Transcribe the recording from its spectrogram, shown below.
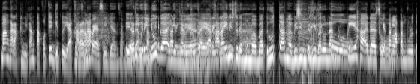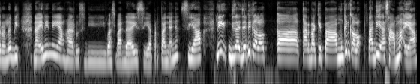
mangkrak nih kan takutnya gitu ya Jangan karena sampai sih, jangan sampai. Iya, jangan sampai. juga gitu Ngeri-ngeri ya. juga ya. Ngeri-ngeri Karena ini sudah juga. membabat hutang, ngabisin Mm-mm, triliunan betul, rupiah, ada betul. sekitar 80 triliun lebih. Nah, ini nih yang harus diwaspadai sih ya. Pertanyaannya siap. Nih bisa jadi kalau eh, karena kita mungkin kalau tadi ya sama ya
